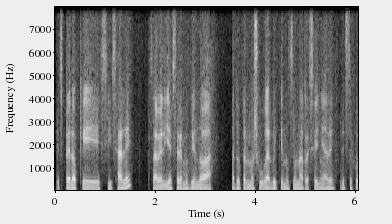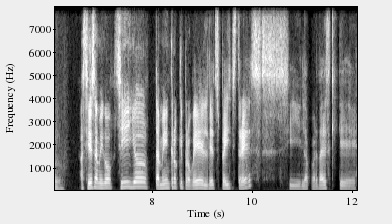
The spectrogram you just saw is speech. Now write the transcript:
espero que si sale, pues a ver, ya estaremos viendo a, a Total jugarlo y que nos dé una reseña de, este juego. Así es, amigo. Sí, yo también creo que probé el Dead Space 3 y la verdad es que,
